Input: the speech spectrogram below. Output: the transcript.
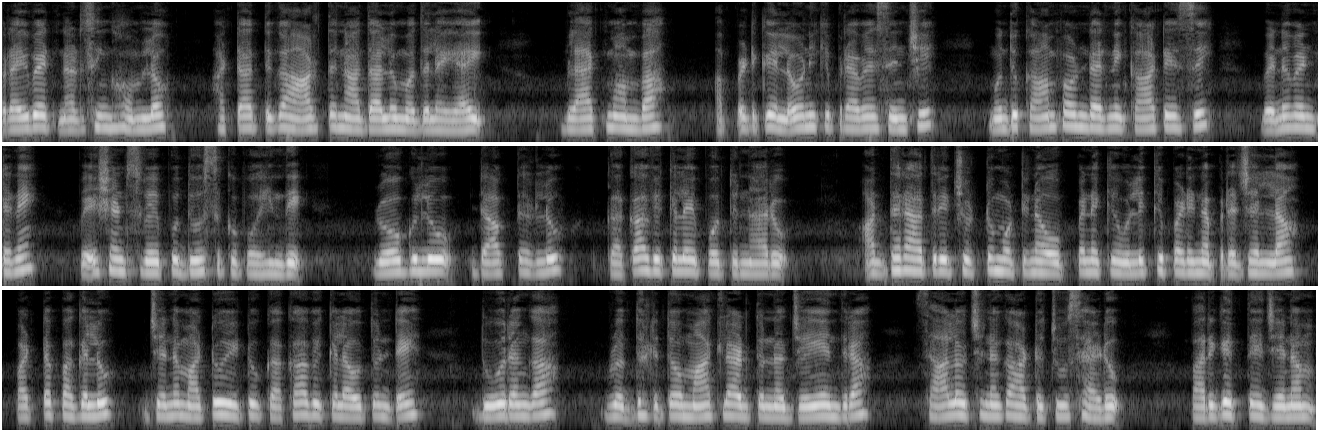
ప్రైవేట్ నర్సింగ్ హోంలో హఠాత్తుగా ఆర్తనాదాలు మొదలయ్యాయి. బ్లాక్ మాంబా అప్పటికే లోనికి ప్రవేశించి ముందు కాంపౌండర్ని కాటేసి వెనువెంటనే పేషెంట్స్ వైపు దూసుకుపోయింది. రోగులు డాక్టర్లు గకావికలైపోతున్నారు అర్ధరాత్రి చుట్టుముట్టిన ఉప్పెనకి ఉలిక్కిపడిన ప్రజల్లా పట్టపగలు జనం అటూ ఇటూ కకావికలవుతుంటే దూరంగా వృద్ధుడితో మాట్లాడుతున్న జయేంద్ర సాలోచనగా అటు చూశాడు. పరిగెత్తే జనం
